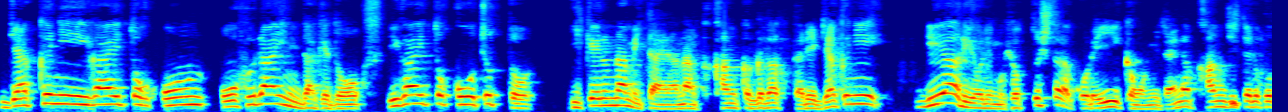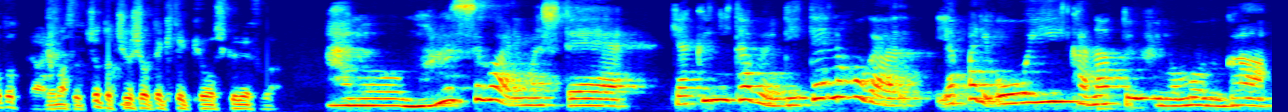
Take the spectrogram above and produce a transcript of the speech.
逆に意外とオン、オフラインだけど、意外とこうちょっといけるなみたいななんか感覚だったり、逆にリアルよりもひょっとしたらこれいいかもみたいな感じてることってあります？ちょっと抽象的で恐縮ですが。あの、ものすごいありまして、逆に多分利点の方がやっぱり多いかなというふうに思うのが、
